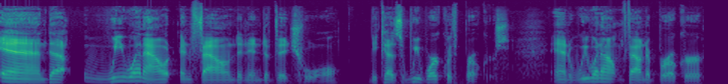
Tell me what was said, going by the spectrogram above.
And uh, we went out and found an individual because we work with brokers. And we went out and found a broker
